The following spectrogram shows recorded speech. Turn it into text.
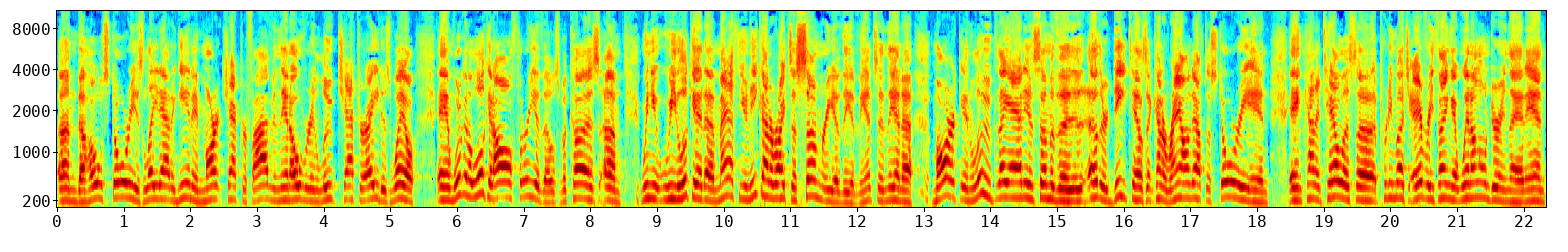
um, the whole story is laid out again in Mark chapter five, and then over in Luke chapter eight as well. And we're going to look at all three of those because um, when you we look at uh, Matthew, and he kind of writes a summary of the events, and then uh, Mark and Luke they add in some of the other details that kind of round out the story and and kind of tell us uh, pretty much everything that went on during that. And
